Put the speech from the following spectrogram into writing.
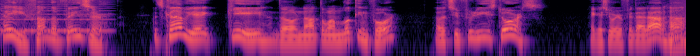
Hey, you found the phaser. It's kind of a key, though not the one I'm looking for. That lets you through these doors. I guess you already figured that out, huh?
